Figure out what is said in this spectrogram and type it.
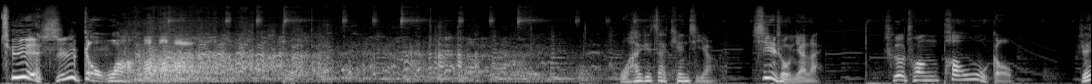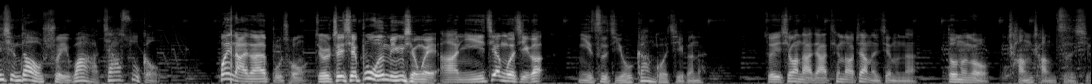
确实狗啊！我还可以再添几样：信手拈来，车窗抛物狗、人行道水洼加速狗。欢迎大家来补充，就是这些不文明行为啊，你见过几个？你自己又干过几个呢？所以希望大家听到这样的新闻呢，都能够常常自省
